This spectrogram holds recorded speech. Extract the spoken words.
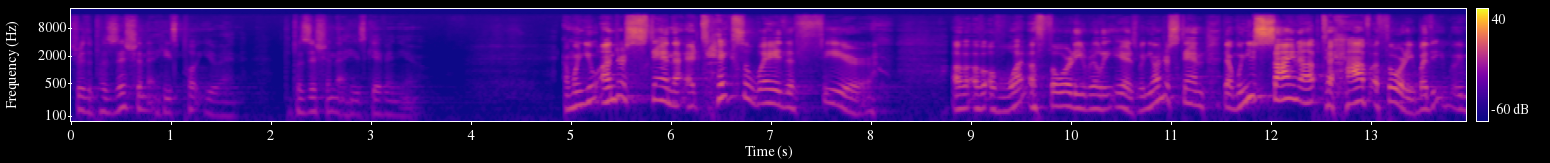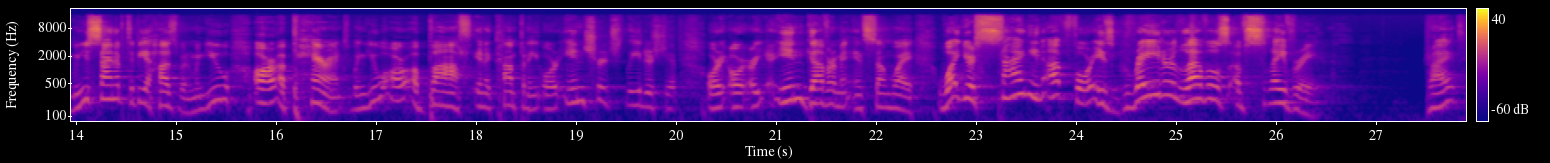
through the position that He's put you in, the position that He's given you. And when you understand that, it takes away the fear of, of, of, what authority really is. When you understand that when you sign up to have authority, whether, when you sign up to be a husband, when you are a parent, when you are a boss in a company or in church leadership or, or, or in government in some way, what you're signing up for is greater levels of slavery, right?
